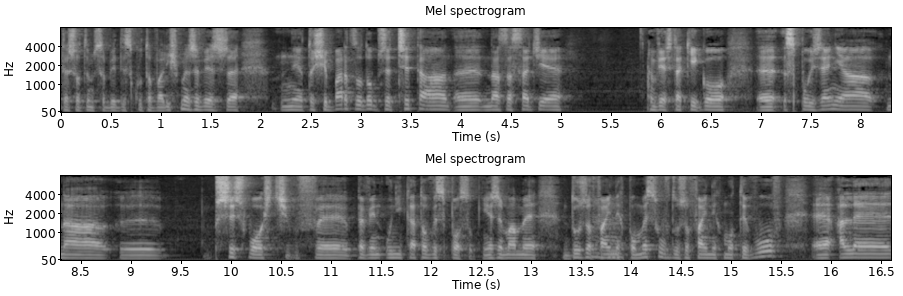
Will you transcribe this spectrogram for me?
też o tym sobie dyskutowaliśmy, że wiesz, że mm, to się bardzo dobrze czyta na zasadzie wiesz, takiego spojrzenia na przyszłość w pewien unikatowy sposób, nie? że mamy dużo mhm. fajnych pomysłów, dużo fajnych motywów, e, ale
